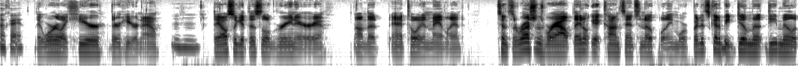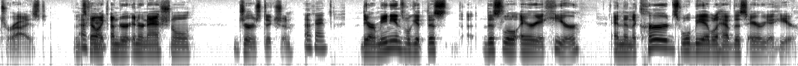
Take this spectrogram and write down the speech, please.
Okay. They were like here, they're here now. Mm-hmm. They also get this little green area on the Anatolian mainland. Since the Russians were out, they don't get Constantinople anymore, but it's going to be demil- demilitarized. It's kind of like under international jurisdiction. Okay. The Armenians will get this this little area here, and then the Kurds will be able to have this area here.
